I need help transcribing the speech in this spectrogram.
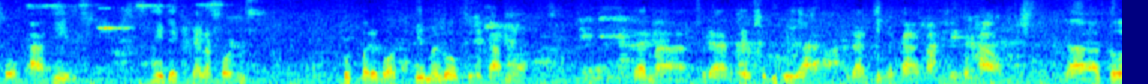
โครงการที่ให้เด็กแต่ละคนทุกบริบทที่มาร่วมกิจกรรมเนี่ยได้มาแสดงเอสุนทรียะแสดงจินตนาการความคิดของเขาแล้วตัว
